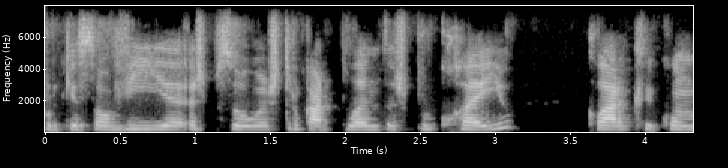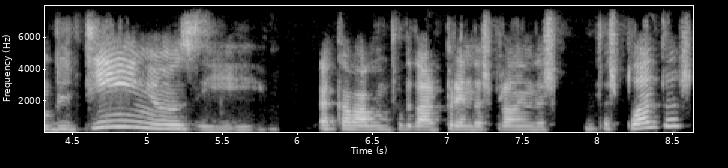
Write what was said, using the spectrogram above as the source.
Porque eu só via as pessoas trocar plantas por correio, claro que com bilhetinhos e acabavam por dar prendas para além das, das plantas,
